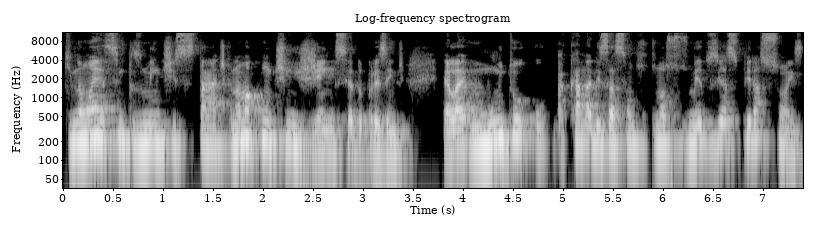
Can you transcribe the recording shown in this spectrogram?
que não é simplesmente estática, não é uma contingência do presente. Ela é muito a canalização dos nossos medos e aspirações.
